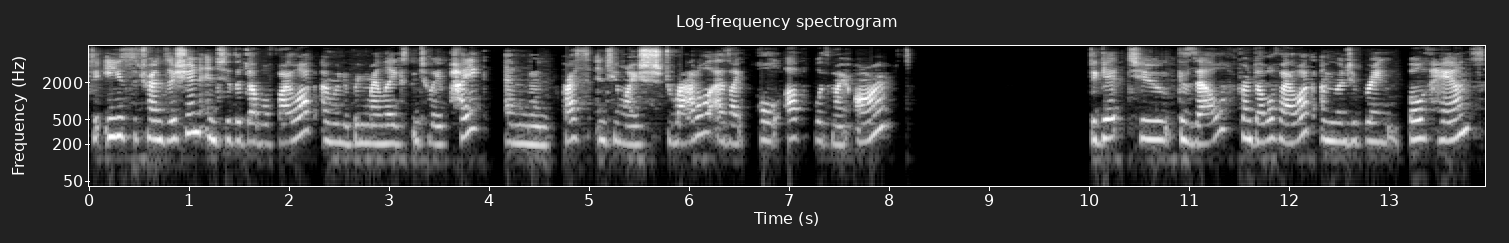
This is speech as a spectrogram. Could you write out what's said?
To ease the transition into the double thigh lock, I'm going to bring my legs into a pike and then press into my straddle as I pull up with my arms. To get to gazelle from double thigh lock, I'm going to bring both hands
